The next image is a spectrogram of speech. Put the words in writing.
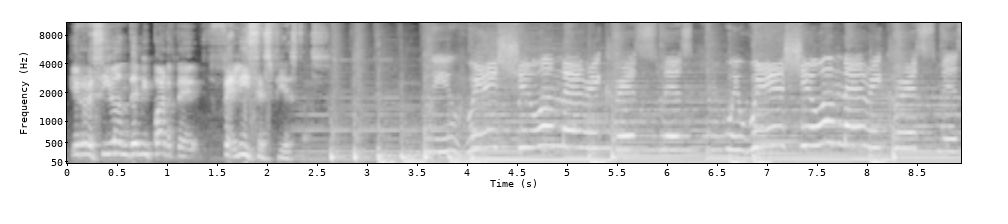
y reciban de mi parte felices fiestas. We wish you a Merry Christmas. We wish you a Merry Christmas.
